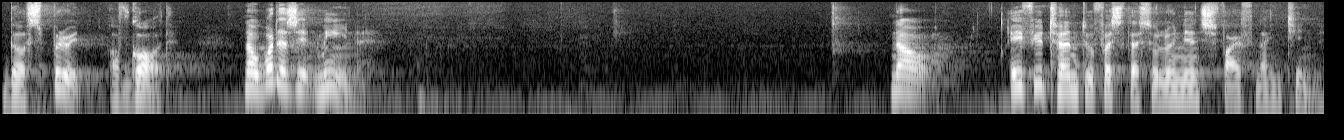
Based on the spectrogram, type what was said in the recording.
the Spirit of God. Now, what does it mean? Now, if you turn to 1 Thessalonians 5:19,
